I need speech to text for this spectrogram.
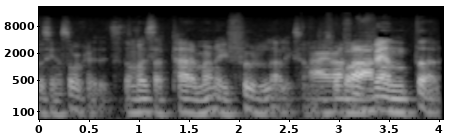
på sina store credits. De har så här, pärmarna är ju fulla liksom. Nej, så bara väntar.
